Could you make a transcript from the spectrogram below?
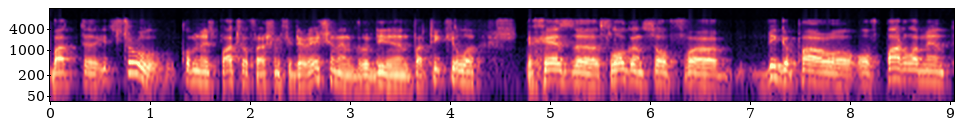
But uh, it's true, Communist Party of Russian Federation and Grudinin in particular has uh, slogans of uh, bigger power of parliament,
